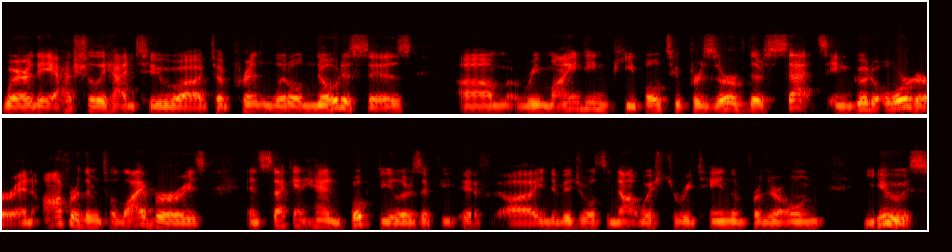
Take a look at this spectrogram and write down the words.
where they actually had to, uh, to print little notices um, reminding people to preserve their sets in good order and offer them to libraries and secondhand book dealers if, if uh, individuals did not wish to retain them for their own use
